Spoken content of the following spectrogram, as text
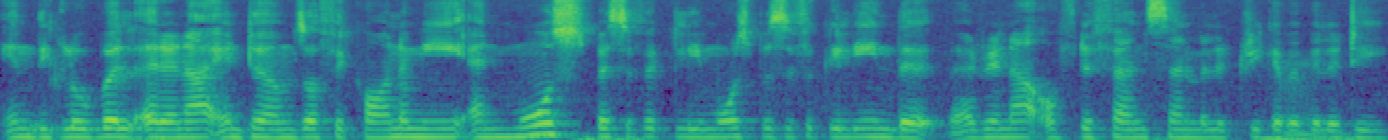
in the global arena in terms of economy and most specifically more specifically in the arena of defense and military capability.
